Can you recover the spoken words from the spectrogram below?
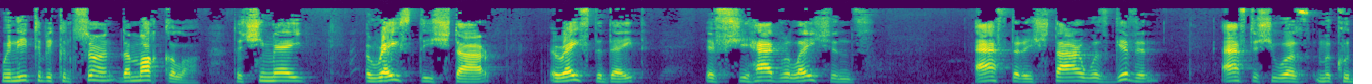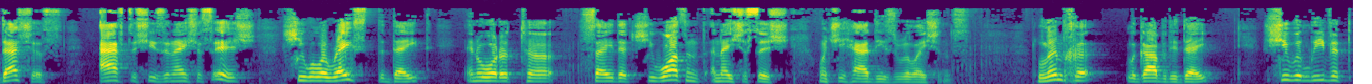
we need to be concerned the makala that she may erase the shtar, erase the date, if she had relations after the shtar was given, after she was mekudeshes, after she's an Ashes Ish, she will erase the date in order to say that she wasn't an Ashes Ish when she had these relations. Legabdi day, she would leave it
